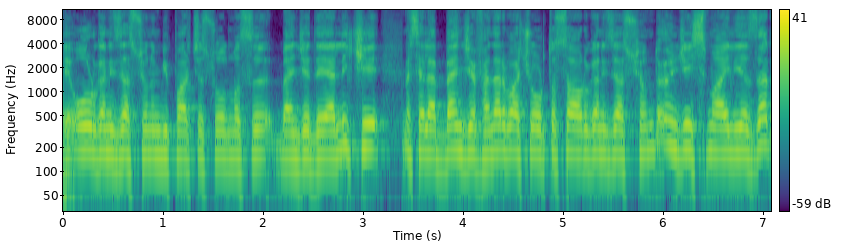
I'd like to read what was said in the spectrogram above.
e, o organizasyonun bir parçası olması bence değerli ki mesela bence Fenerbahçe orta saha organizasyonunda önce İsmail yazar,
